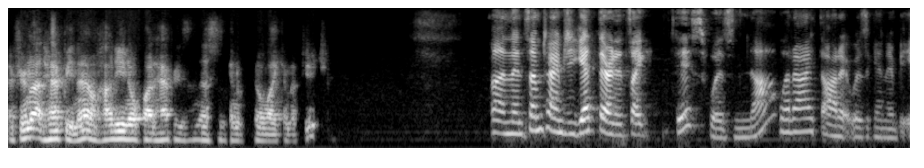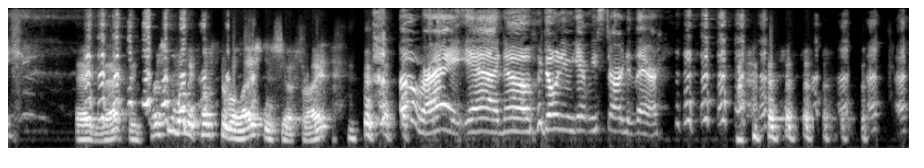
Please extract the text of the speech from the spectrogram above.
If you're not happy now, how do you know what happiness is going to feel like in the future? And then sometimes you get there and it's like, this was not what I thought it was going to be. exactly. Especially when it comes to relationships, right? oh, right. Yeah, no, don't even get me started there.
